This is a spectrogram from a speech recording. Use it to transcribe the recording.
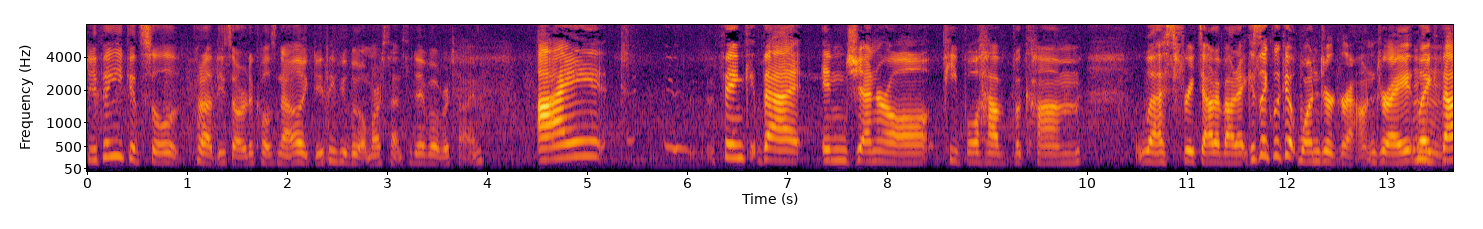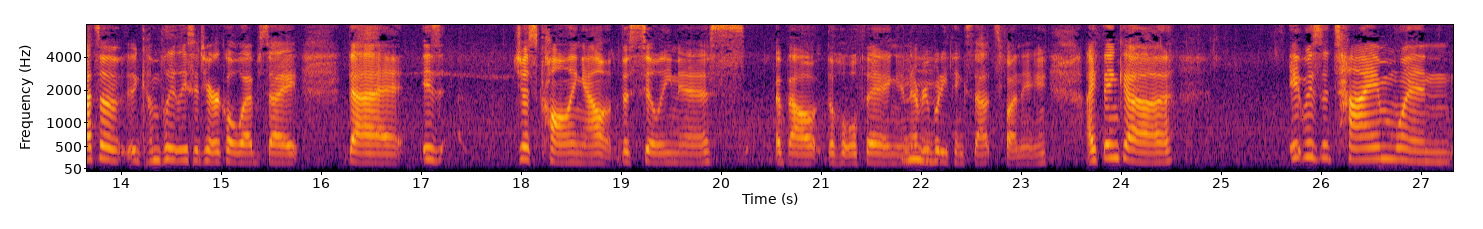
Do you think you could still put out these articles now? Like, do you think people got more sensitive over time? I think that in general, people have become less freaked out about it. Because, like, look at Wonderground, right? Like, that's a, completely satirical website that is just calling out the silliness about the whole thing, and everybody thinks that's funny. I think uh, it was a time when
